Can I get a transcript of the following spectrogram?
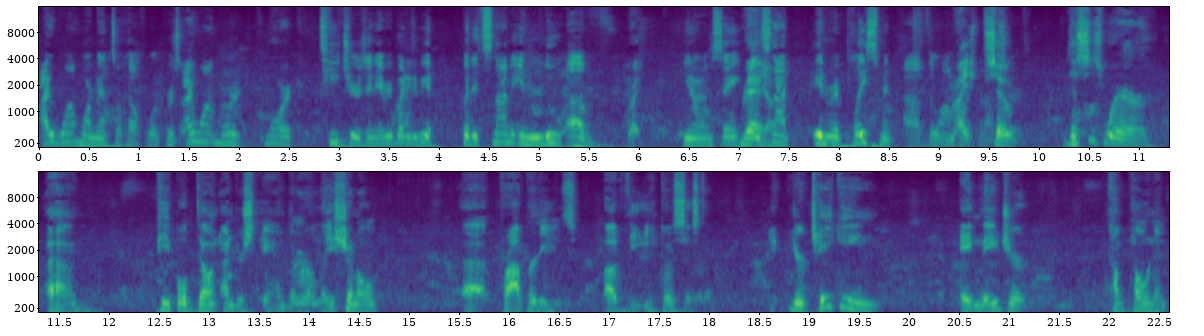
I want more mental health workers. I want more more teachers and everybody to be, but it's not in lieu of. Right. You know what I'm saying? Right. It's Yeah. not in replacement of the law enforcement Right. So this is where um, people don't understand the relational uh, properties of the ecosystem. You're taking a major component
